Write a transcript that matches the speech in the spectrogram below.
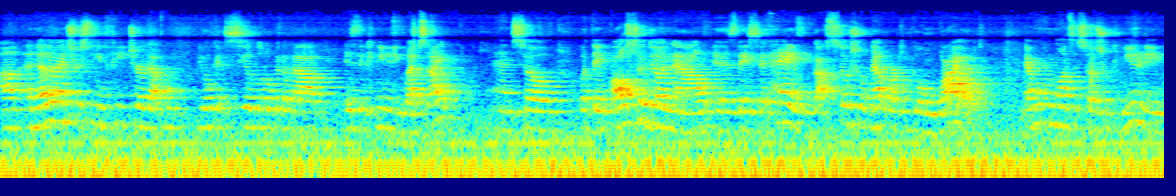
Um, another interesting feature that you'll get to see a little bit about is the community website. And so what they've also done now is they said, hey, we've got social networking going wild. Everyone wants a social community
